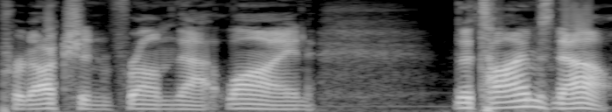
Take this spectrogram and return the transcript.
production from that line. The time's now.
